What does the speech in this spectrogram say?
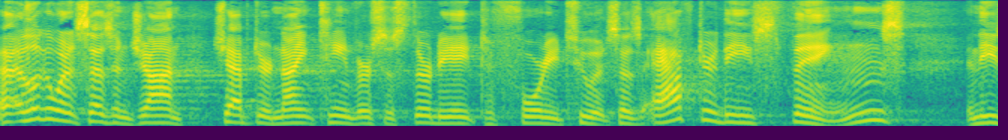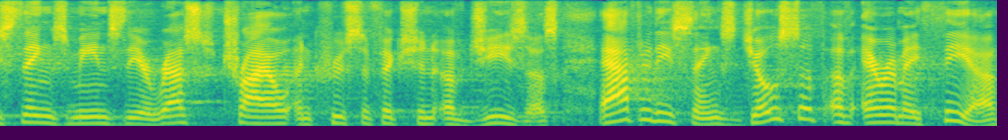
Uh, look at what it says in John chapter 19, verses 38 to 42. It says, After these things, and these things means the arrest, trial, and crucifixion of Jesus. After these things, Joseph of Arimathea,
